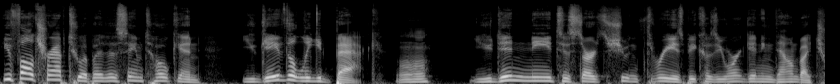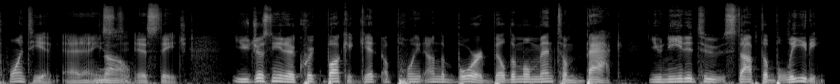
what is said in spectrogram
You fall trapped to it, but at the same token, you gave the lead back. Mm-hmm. You didn't need to start shooting threes because you weren't getting down by 20 at, at any No. st- stage. You just needed a quick bucket, get a point on the board, build the momentum back. You needed to stop the bleeding,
